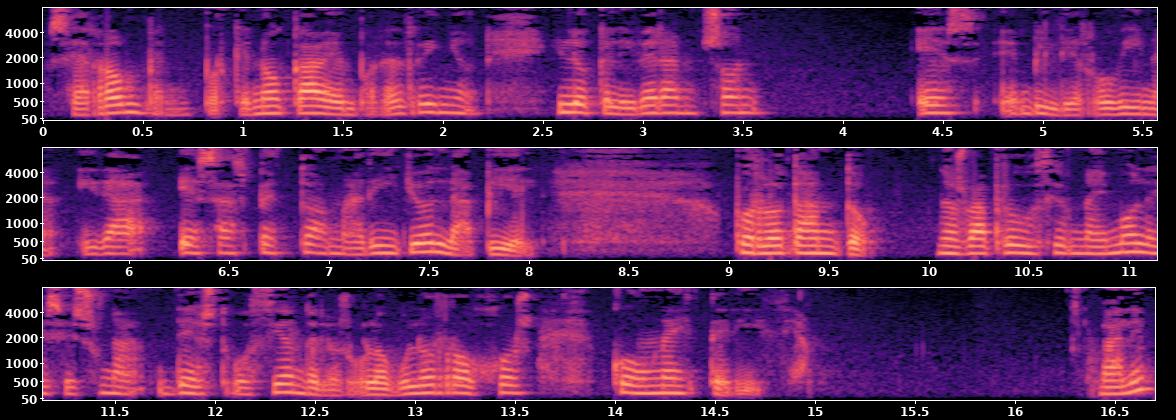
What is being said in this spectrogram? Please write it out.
se rompen porque no caben por el riñón y lo que liberan son es bilirrubina y da ese aspecto amarillo en la piel. Por lo tanto, nos va a producir una hemólisis, una destrucción de los glóbulos rojos con una ictericia. ¿Vale?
